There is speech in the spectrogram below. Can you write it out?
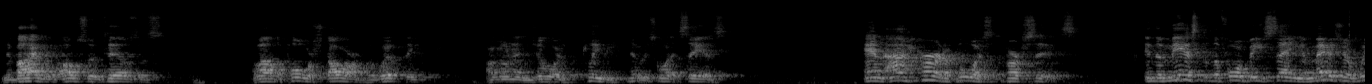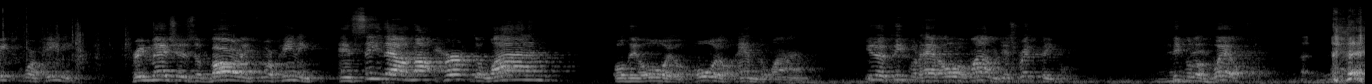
And the Bible also tells us while the poor starve, the wealthy are going to enjoy plenty. Notice what it says. And I heard a voice, verse 6, in the midst of the four beasts saying, A measure of wheat for a penny, three measures of barley for a penny, and see thou not hurt the wine or the oil, oil and the wine. You know, people that had oil and wine were just rich people, people of wealth.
